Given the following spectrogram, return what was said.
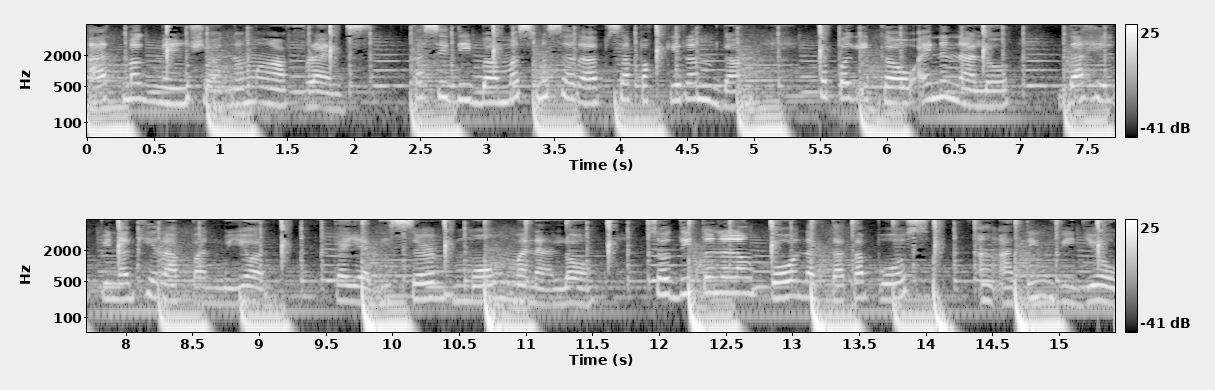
at mag-mention ng mga friends. Kasi ba mas masarap sa pakiramdam kapag ikaw ay nanalo dahil pinaghirapan mo 'yon kaya deserve mong manalo. So dito na lang po nagtatapos ang ating video.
